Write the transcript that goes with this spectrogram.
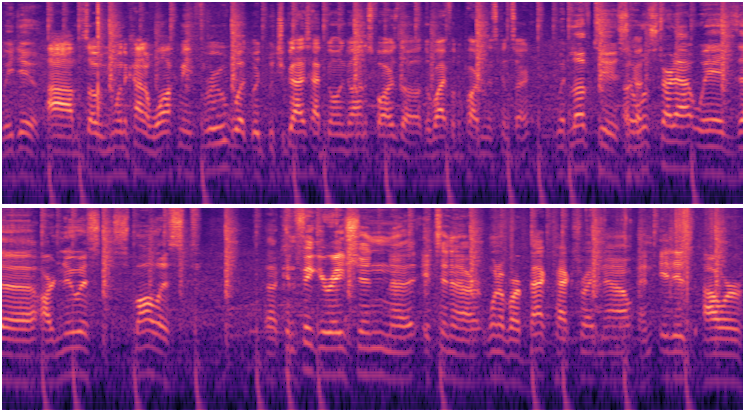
We do. Um, so you want to kind of walk me through what, what, what, you guys have going on as far as the, the rifle department is concerned? Would love to. So Okay. we'll start out with uh, our newest, smallest uh, configuration. Uh, it's in our one of our backpacks right now, and it is our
